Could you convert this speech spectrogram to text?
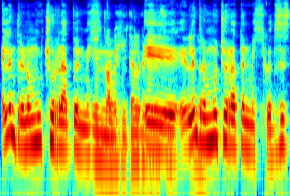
él entrenó mucho rato en México. En la mexicana, lo que Eh, él entrenó mucho rato en México. Entonces,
